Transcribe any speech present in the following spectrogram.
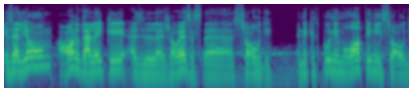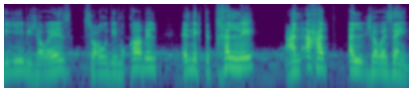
إذا اليوم عُرض عليكِ الجواز الس السعودي إنِّك تكوني مواطنة سعودية بجواز سعودي مقابل إنِّك تتخلّي عن أحد الجوازين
